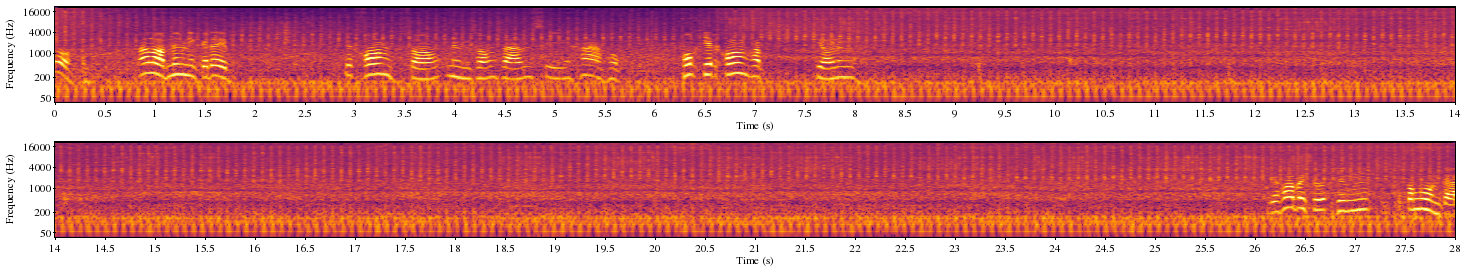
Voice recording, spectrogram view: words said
อ้มารอบนึงนี่ก็ได้เจ็ดคล้องสองหนึ่งสองสามสี่ห้าหกหกเจ็ดคล้องครับเกี่ยวหนึ่งเดี๋ยวพอไปซื้อถึงตรงนู้นก็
